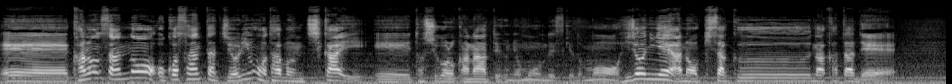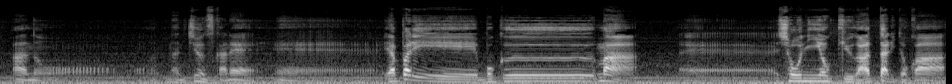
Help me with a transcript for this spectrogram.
えー、カノンさんのお子さんたちよりも多分近い、えー、年頃かなというふうに思うんですけども、非常にね、あの、気さくな方で、あの、なんちゅうんですかね、えー、やっぱり僕、まあ、えー、承認欲求があったりとか、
